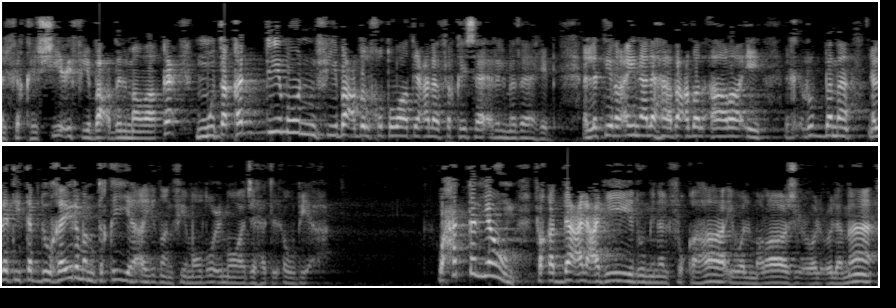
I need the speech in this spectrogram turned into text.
الفقه الشيعي في بعض المواقع متقدم في بعض الخطوات على فقه سائر المذاهب التي رأينا لها بعض الآراء ربما التي تبدو غير منطقية أيضا في موضوع مواجهة الأوبئة. وحتى اليوم فقد دعا العديد من الفقهاء والمراجع والعلماء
